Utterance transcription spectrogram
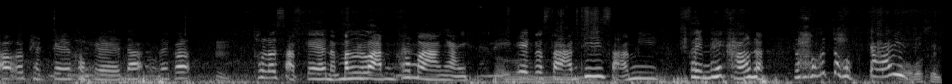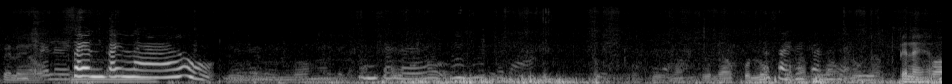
เอา iPad แกของแกได้แล้วก็โทรศัพท์แกน่ะมันรันเข้ามาไง เอกสารที่สามีเซ็นให้เขาน่ะ เราก็ตกใจบอกว่าเซ็นไปแล้วเซ็นไปแล้วเซ็นไปแล้วดูแล้วคนลุกใส่ด้วยกันแล้วแบบนี้เป็นไรครับก็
